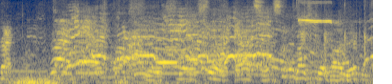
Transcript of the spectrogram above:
Kozic on the keeper. Nice play, Hard.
